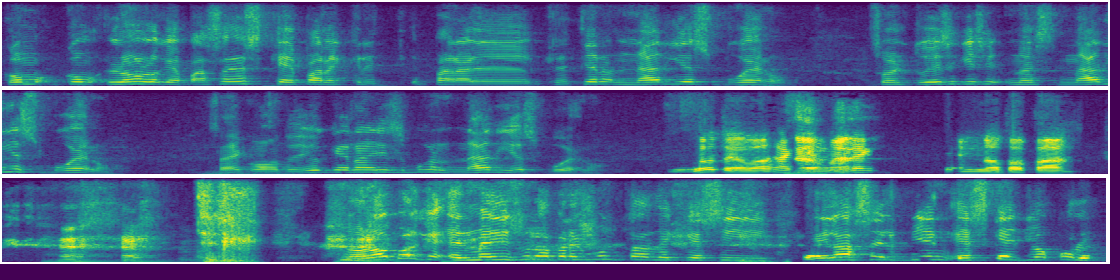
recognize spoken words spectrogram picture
Como, no, lo que pasa es que para el, para el cristiano nadie es bueno. Sobre tú dices que no es, nadie es bueno o sea, cuando te digo que nadie es bueno, nadie es bueno. No te vas a quemar en no, papá. No, no, porque él me hizo una pregunta de que si él hace el bien, es que yo por,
